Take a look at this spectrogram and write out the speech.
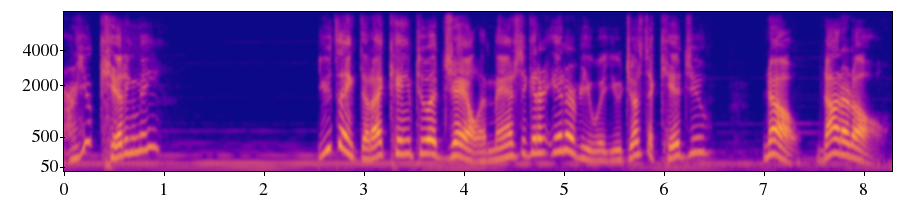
Are you kidding me? You think that I came to a jail and managed to get an interview with you just to kid you? No, not at all.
